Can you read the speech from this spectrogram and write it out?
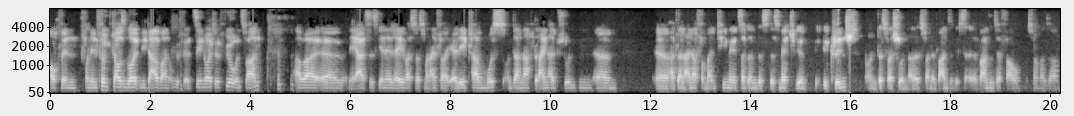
auch wenn von den 5000 Leuten, die da waren, ungefähr 10 Leute für uns waren. Aber äh, ja, es ist generell was, was man einfach erlebt haben muss. Und dann nach dreieinhalb Stunden ähm, äh, hat dann einer von meinen Teammates hat dann das, das Match ge, geclincht und das war schon, also das war eine Wahnsinns, äh, Wahnsinnserfahrung, muss man mal sagen.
